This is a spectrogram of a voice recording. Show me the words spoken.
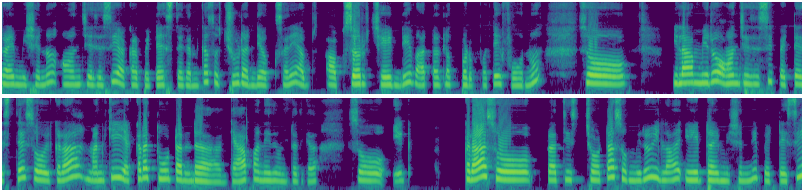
డ్రై మిషన్ ఆన్ చేసేసి అక్కడ పెట్టేస్తే కనుక సో చూడండి ఒకసారి అబ్జర్వ్ చేయండి. వాటర్లోకి పడిపోతే ఫోను. సో ఇలా మీరు ఆన్ చేసేసి పెట్టేస్తే సో ఇక్కడ మనకి ఎక్కడ తూట్ అండ్ గ్యాప్ అనేది ఉంటుంది కదా. సో ఇక్కడ సో ప్రతి చోట సో మీరు ఇలా ఏ డ్రై మిషన్ని పెట్టేసి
